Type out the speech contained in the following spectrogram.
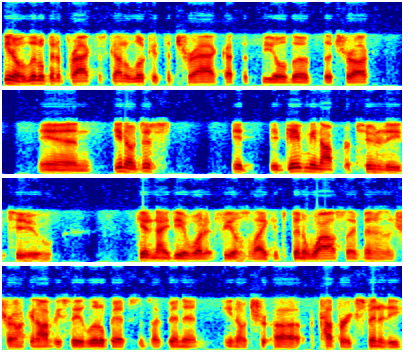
you know a little bit of practice. Got to look at the track, got to feel the the truck, and you know just it it gave me an opportunity to get an idea of what it feels like. It's been a while since I've been in the truck, and obviously a little bit since I've been in, you know, tr- uh, a Cup or Xfinity.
